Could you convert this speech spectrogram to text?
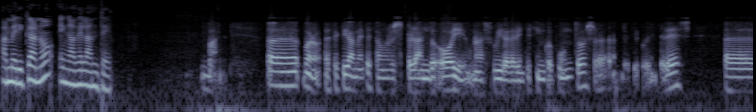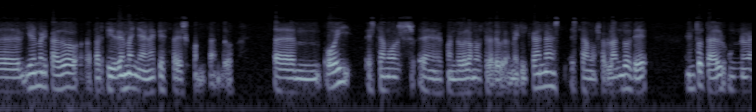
americano en adelante? Eh, bueno, efectivamente estamos esperando hoy una subida de 25 puntos eh, de tipo de interés. Eh, y el mercado a partir de mañana que está descontando. Em, hoy estamos, eh, cuando hablamos de la deuda americana, estamos hablando de En total, una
